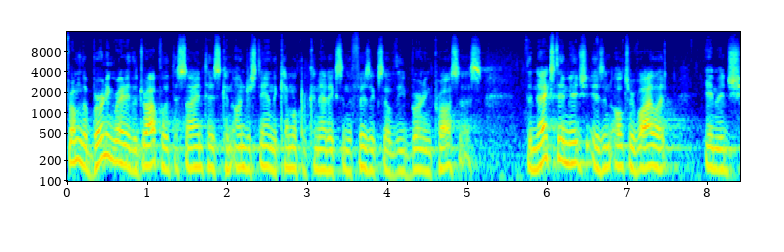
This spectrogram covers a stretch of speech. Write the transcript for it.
From the burning rate of the droplet, the scientists can understand the chemical kinetics and the physics of the burning process. The next image is an ultraviolet image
